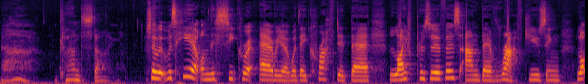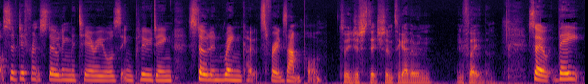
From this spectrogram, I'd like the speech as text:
Ah, clandestine. So it was here on this secret area where they crafted their life preservers and their raft using lots of different stolen materials, including stolen raincoats, for example. So you just stitched them together and inflated them. So they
